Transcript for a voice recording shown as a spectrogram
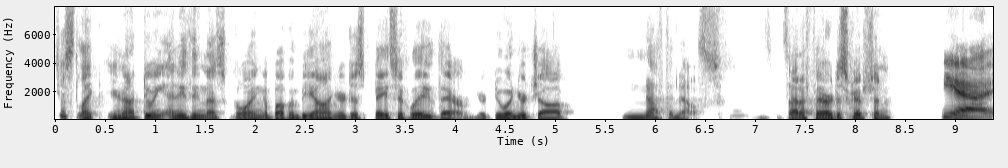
Just like you're not doing anything that's going above and beyond. You're just basically there. You're doing your job, nothing else. Is that a fair description? yeah.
